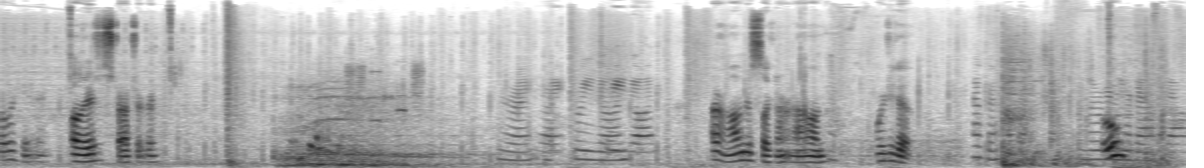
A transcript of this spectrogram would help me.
Over here. Oh, there's a stretcher. You're right. Where are you going? I don't know, I'm just looking around. Where'd you go? Okay. okay. Oh. gonna head down.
